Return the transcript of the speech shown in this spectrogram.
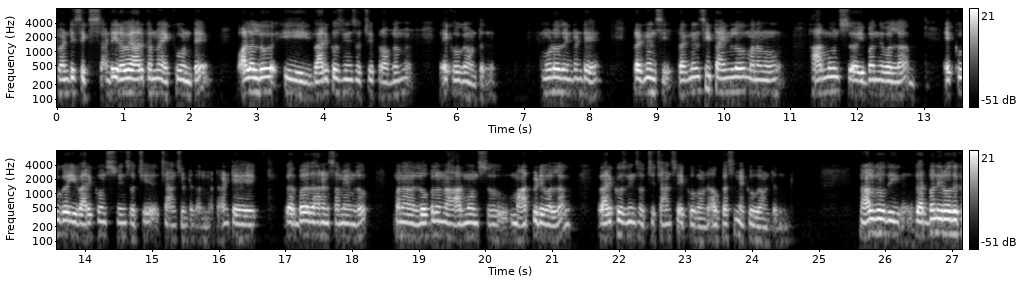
ట్వంటీ సిక్స్ అంటే ఇరవై ఆరు కన్నా ఎక్కువ ఉంటే వాళ్ళల్లో ఈ వారికోస్ వచ్చే ప్రాబ్లం ఎక్కువగా ఉంటుంది. మూడవది ఏంటంటే ప్రెగ్నెన్సీ. ప్రెగ్నెన్సీ టైంలో మనము హార్మోన్స్ ఇబ్బంది వల్ల ఎక్కువగా ఈ వారికోన్ వీన్స్ వచ్చే ఛాన్స్ ఉంటుంది అనమాట అంటే గర్భధారణ సమయంలో మన లోపల ఉన్న హార్మోన్స్ మార్పిడి వల్ల వారికోస్ వీన్స్ వచ్చే ఛాన్స్ ఎక్కువగా ఉంటుంది అవకాశం ఎక్కువగా ఉంటుంది. నాలుగవది గర్భనిరోధక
